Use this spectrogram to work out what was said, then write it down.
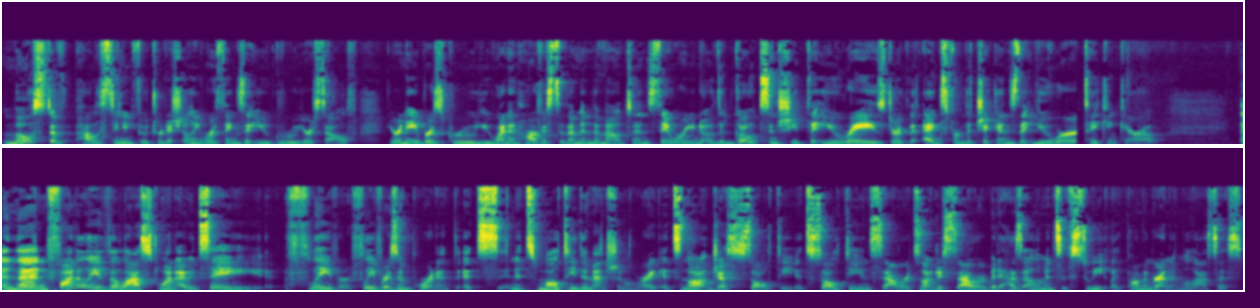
most of palestinian food traditionally were things that you grew yourself your neighbors grew you went and harvested them in the mountains they were you know the goats and sheep that you raised or the eggs from the chickens that you were taking care of and then finally the last one i would say flavor flavor is important it's and it's multi-dimensional right it's not just salty it's salty and sour it's not just sour but it has elements of sweet like pomegranate molasses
